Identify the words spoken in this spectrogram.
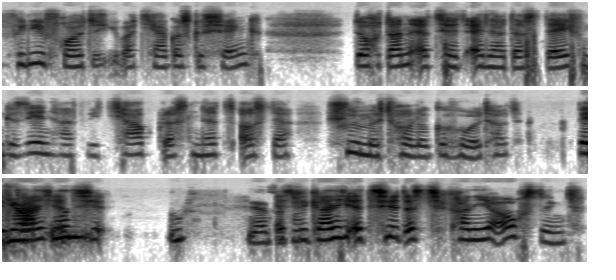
Philly freut sich über Tiagos Geschenk, doch dann erzählt Ella, dass Dave gesehen hat, wie Tiago das Netz aus der Schulmülltonne geholt hat. Wird Ja, gar nicht. Ja, Es wird gar nicht erzählt, dass Tikani auch singt.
